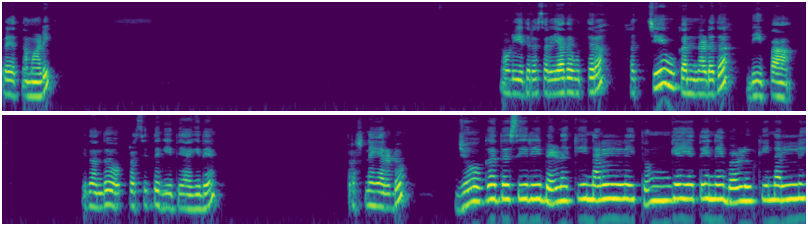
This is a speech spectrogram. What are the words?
ಪ್ರಯತ್ನ ಮಾಡಿ. ನೋಡಿ, ಇದರ ಸರಿಯಾದ ಉತ್ತರ ಹಚ್ಚೇವು ಕನ್ನಡದ ದೀಪ. ಇದೊಂದು ಪ್ರಸಿದ್ಧ ಗೀತೆಯಾಗಿದೆ. ಪ್ರಶ್ನೆ ಎರಡು. ಜೋಗದ ಸಿರಿ ಬೆಳಕಿನಲ್ಲಿ, ತುಂಗೆಯ ತೆನೆ ಬೆಳಕಿನಲ್ಲಿ.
